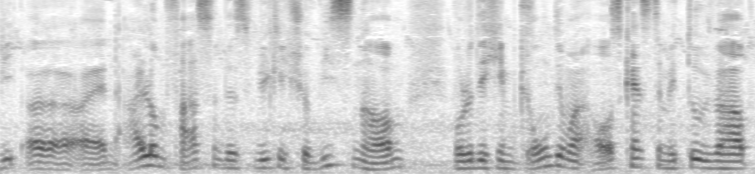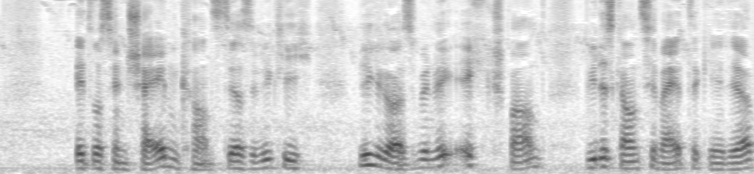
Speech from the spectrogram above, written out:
äh, ein allumfassendes wirklich schon Wissen haben, wo du dich im Grunde mal auskennst, damit du überhaupt etwas entscheiden kannst. Also wirklich, wirklich, also ich bin echt gespannt, wie das Ganze weitergeht. Ja.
